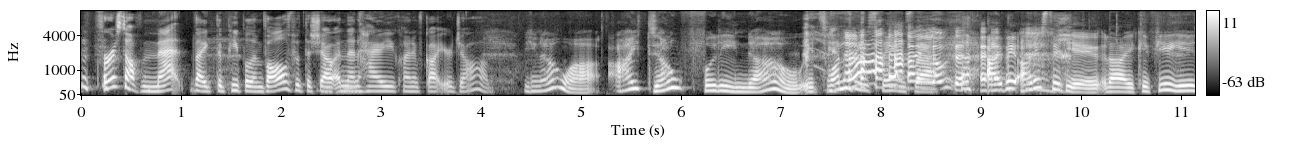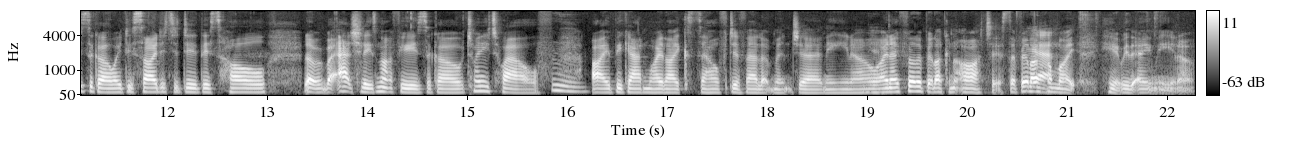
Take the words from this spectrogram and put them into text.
first off met like the people involved with the show, and then how you kind of got your job. You know what? I don't fully know. It's one of these things that love that. I'll be honest with you. Like a few years ago, I decided to do this whole. No, but actually, it's not a few years ago. 2012, hmm. I began my like self-development journey. You know, and I feel a bit like an artist. I feel like Yeah. I'm like here with Amy. You know,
